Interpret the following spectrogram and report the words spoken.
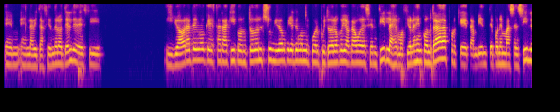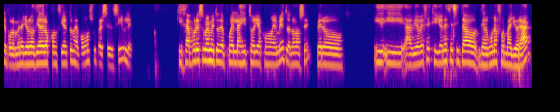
en, la habitación del hotel de decir, y yo ahora tengo que estar aquí con todo el subidón que yo tengo en mi cuerpo y todo lo que yo acabo de sentir, las emociones encontradas, porque también te ponen más sensible, por lo menos yo los días de los conciertos me pongo súper sensible. Quizá por eso me meto después en las historias como me meto, no lo sé, pero y, había veces que yo he necesitado de alguna forma llorar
